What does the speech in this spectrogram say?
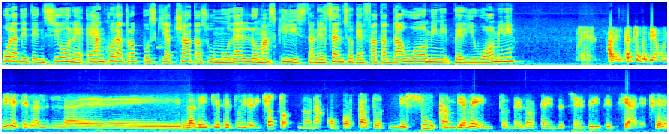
o la detenzione è ancora troppo schiacciata su un modello maschilista, nel senso che è fatta da uomini per gli uomini? Allora, intanto dobbiamo dire che la, la, eh, la, legge del 2018 non ha comportato nessun cambiamento nell'organizzazione penitenziaria, cioè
